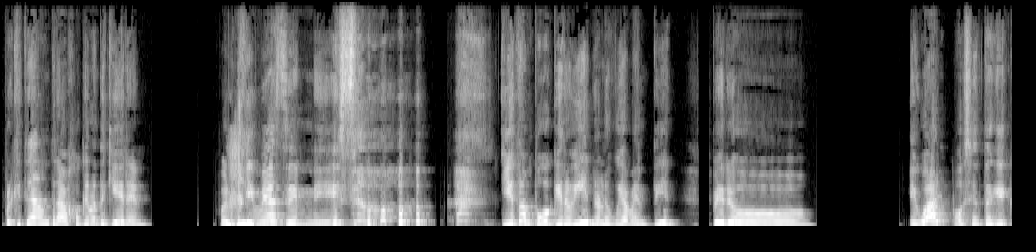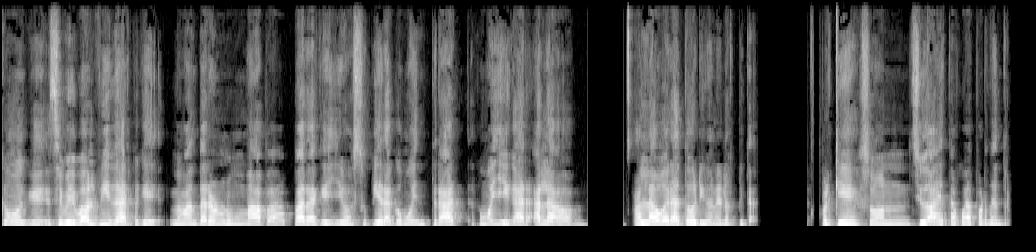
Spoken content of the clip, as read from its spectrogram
¿por qué te dan un trabajo que no te quieren? ¿Por qué me hacen eso? Yo tampoco quiero ir, no les voy a mentir. Pero igual, pues siento que como que se me va a olvidar porque me mandaron un mapa para que yo supiera cómo entrar, cómo llegar a la, al laboratorio en el hospital. Porque son ciudades estas juegas por dentro.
